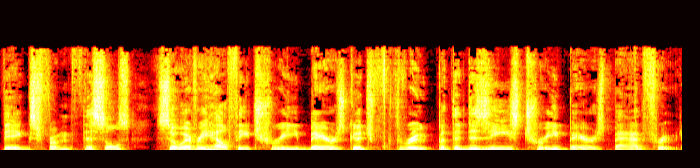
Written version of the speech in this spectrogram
figs from thistles? So every healthy tree bears good fruit, but the diseased tree bears bad fruit.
